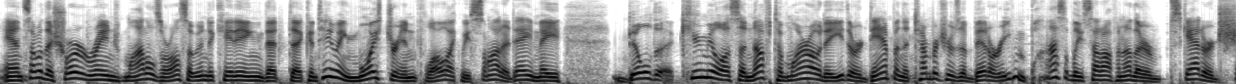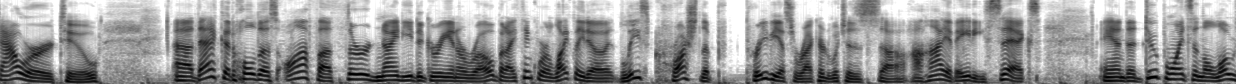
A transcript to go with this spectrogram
and some of the shorter range models are also indicating that uh, continuing moisture inflow, like we saw today, may build cumulus enough tomorrow to either dampen the temperatures a bit or even possibly set off another scattered shower or two. Uh, that could hold us off a third 90 degree in a row, but I think we're likely to at least crush the previous record, which is uh, a high of 86. And uh, dew points in the low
